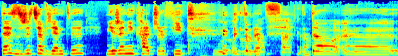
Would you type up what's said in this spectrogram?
Test życia wzięty mierzenie culture fit no, które do, e,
